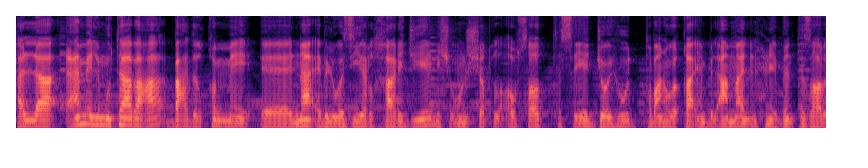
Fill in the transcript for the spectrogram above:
هلأ عمل متابعة بعد القمة آه، نائب الوزير الخارجية لشؤون الشرق الأوسط السيد جوي هود، طبعا هو قائم بالأعمال نحن بانتظار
